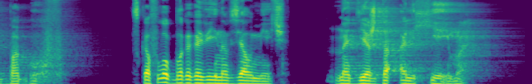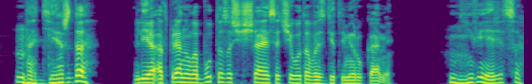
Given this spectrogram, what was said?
богов. Скафлок благоговейно взял меч. Надежда Альхейма. Надежда? Лия отпрянула, будто защищаясь от чего-то воздетыми руками. Не верится.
